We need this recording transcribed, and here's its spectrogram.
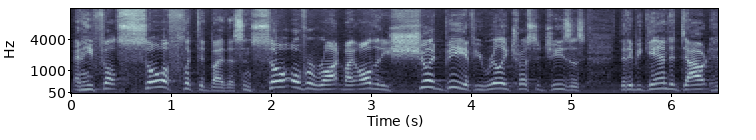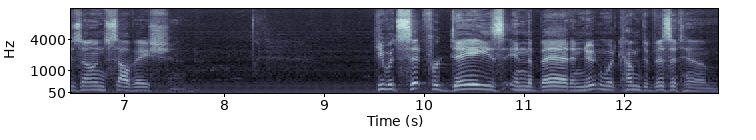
And he felt so afflicted by this and so overwrought by all that he should be if he really trusted Jesus that he began to doubt his own salvation. He would sit for days in the bed, and Newton would come to visit him.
